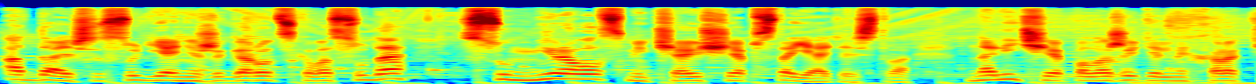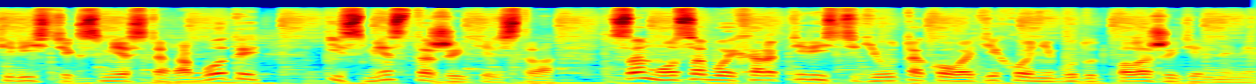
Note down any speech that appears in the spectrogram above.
а дальше судья Нижегородского суда суммировал смягчающие обстоятельства, наличие положительных характеристик с места работы и с места жительства. Само собой, характеристики у такого тихони будут положительными.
